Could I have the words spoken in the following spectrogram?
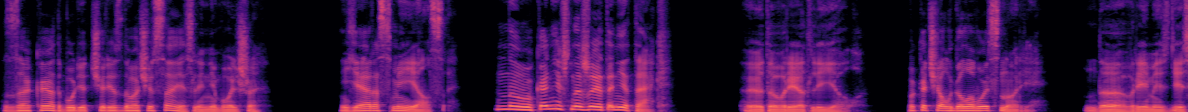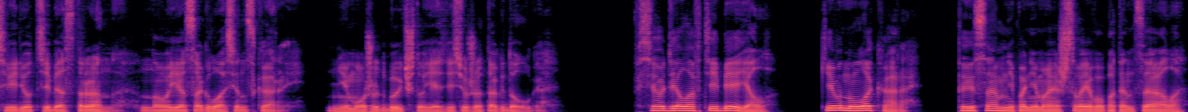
Закат будет через два часа, если не больше. Я рассмеялся. «Ну, конечно же, это не так». «Это вряд ли Ял», – покачал головой Снорри. «Да, время здесь ведет себя странно, но я согласен с Карой. Не может быть, что я здесь уже так долго». «Все дело в тебе, Ял», – кивнула Кара. «Ты сам не понимаешь своего потенциала.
